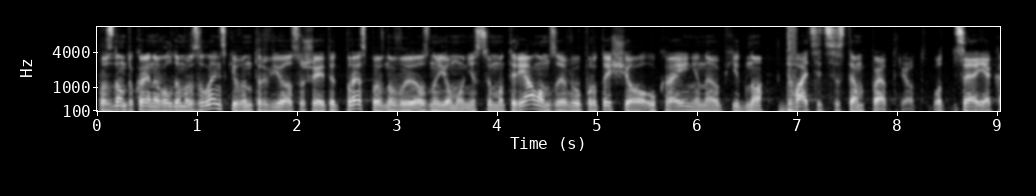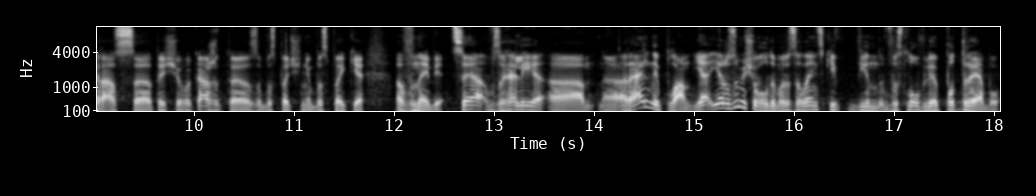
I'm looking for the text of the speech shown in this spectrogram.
Президент України Володимир Зеленський в інтерв'ю Associated Press, певно, ви ознайомлені з цим матеріалом, заявив про те, що Україні необхідно 20 систем Петріот. От це якраз е, те, що ви кажете, забезпечення безпеки в небі. Це взагалі е, е, реальний план. Я, я розумію, що Володимир Зеленський він висловлює потребу,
